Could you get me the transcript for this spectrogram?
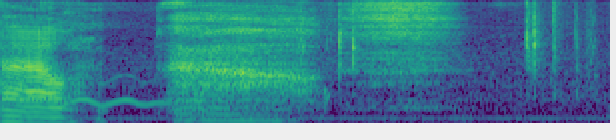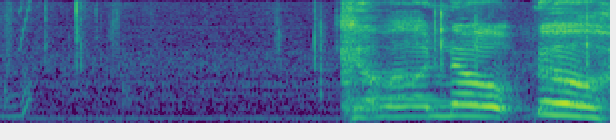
Ow. Come on, no, no.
